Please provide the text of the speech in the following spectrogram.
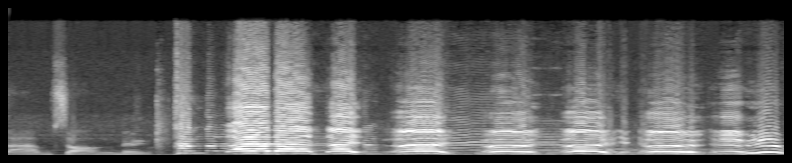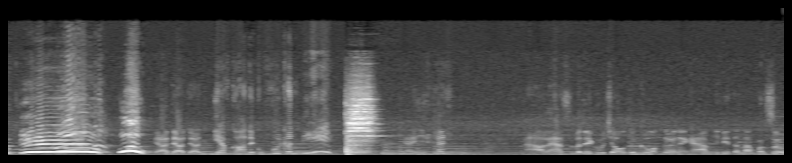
สามสองหนึ่งทำได้เอ้ยเดินเอ้ยเอ้ยเอ้ยเอ้ยใจเย็นใจเอ้เย็ยนเอ้ยฮิวฮิววู้เดี๋ยวเดี๋ยวเดี๋ยวเงียบก่อนให้กูพูดก่อนดีใจเย็น เอาละครับสวัสดีคุณผู้ชมทุกคนด้วยนะครับ ยินดีต้อนรับเข้าสู่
